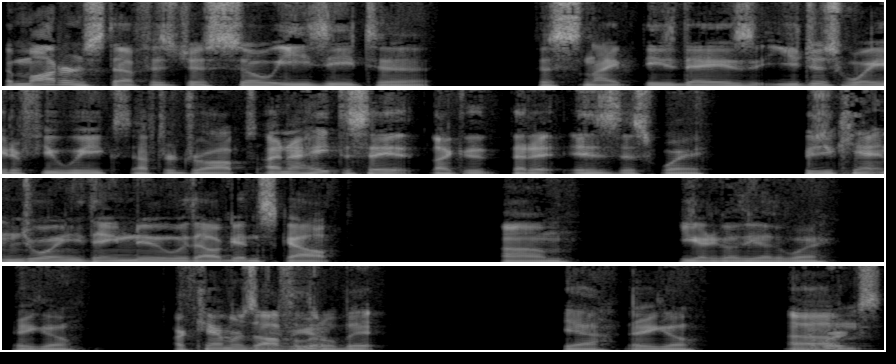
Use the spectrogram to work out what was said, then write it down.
the modern stuff is just so easy to to snipe these days. You just wait a few weeks after drops, and I hate to say it like that it is this way because you can't enjoy anything new without getting scalped. Um, you got to go the other way. There you go. Our camera's off a we go. little bit. Yeah, there you go. That Um, works.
